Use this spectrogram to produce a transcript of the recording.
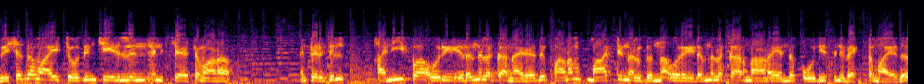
വിശദമായി ചോദ്യം ചെയ്തതിന് ശേഷമാണ് ഇത്തരത്തിൽ ഹനീഫ ഒരു ഇടനിലക്കാരൻ അതായത് പണം മാറ്റി നൽകുന്ന ഒരു ഇടനിലക്കാരനാണ് എന്ന് പോലീസിന് വ്യക്തമായത്.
